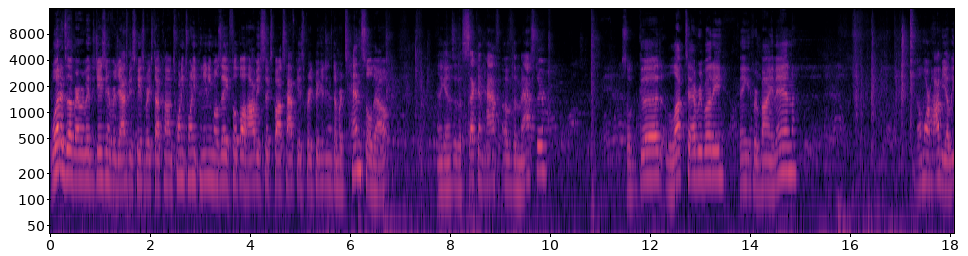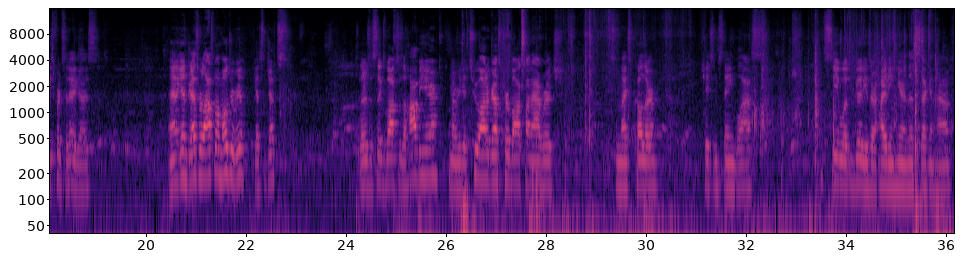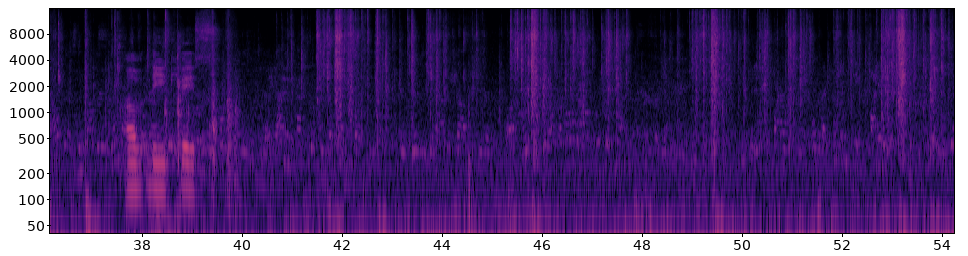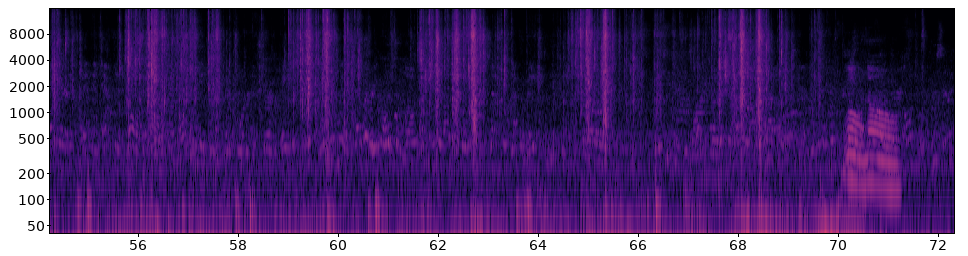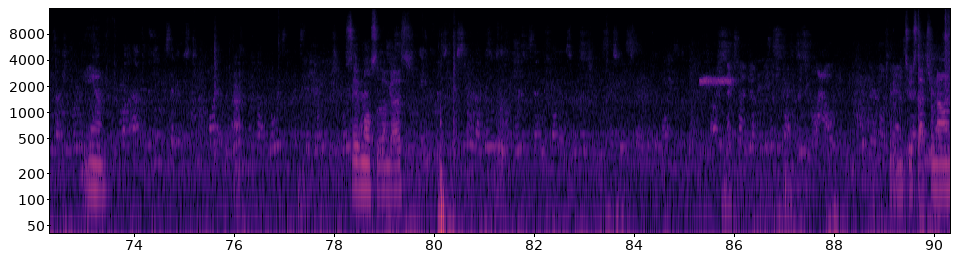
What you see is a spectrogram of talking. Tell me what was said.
What is up, everybody? Jason here for JaspysCaseBreaks.com. 2020 Panini Mosaic Football Hobby 6-box half-case break packaging number 10 sold out. And again, this is the second half of the Master. So good luck to everybody. Thank you for buying in. No more hobby, at least for today, guys. And again, Jets for last ball mojo real. Gets the Jets. So there's the six boxes of hobby here. Remember, you get two autographs per box on average. Some nice color. Chase some stained glass. Let's see what goodies are hiding here in this second half of the case. Save most of them, guys. Keep them two stacks from now on.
